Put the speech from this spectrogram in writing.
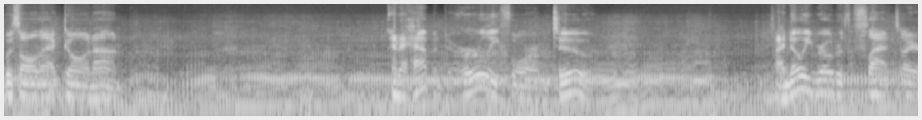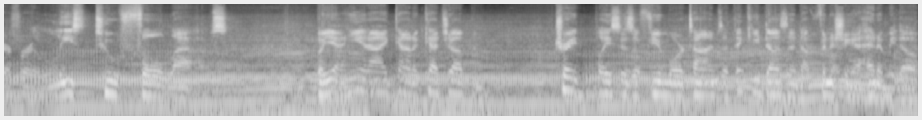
with all that going on. And it happened early for him, too. I know he rode with a flat tire for at least two full laps. But yeah, he and I kind of catch up and trade places a few more times. I think he does end up finishing ahead of me, though.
